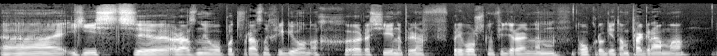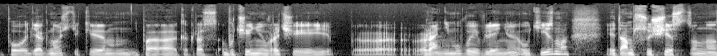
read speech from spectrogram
есть разный опыт в разных регионах России. Например, в Приволжском федеральном округе там программа по диагностике, по как раз обучению врачей раннему выявлению аутизма, и там существенно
